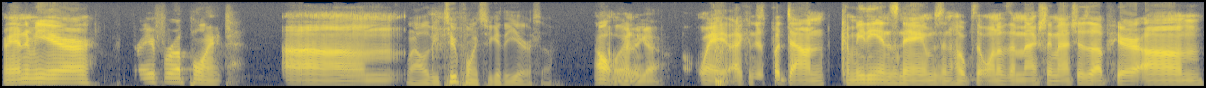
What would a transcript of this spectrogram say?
random year. Pray for a point. Um, well, it'll be two points if you get the year. So Oh, I'm there gonna- we go. wait, I can just put down comedians' names and hope that one of them actually matches up here. Um,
